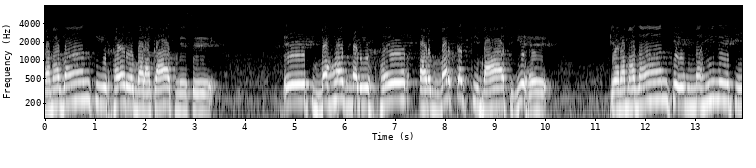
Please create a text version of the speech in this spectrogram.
رمضان کی خیر و برکات میں سے ایک بہت بڑی خیر اور برکت کی بات یہ ہے کہ رمضان کے مہینے کی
